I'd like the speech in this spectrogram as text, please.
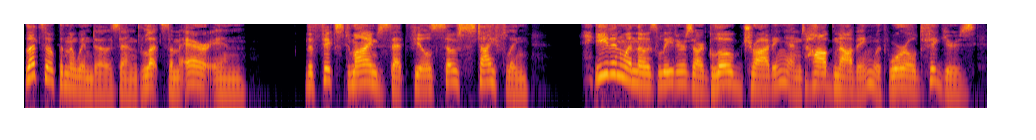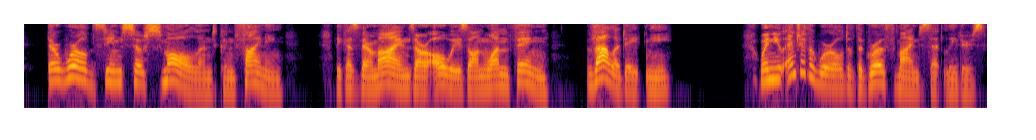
let's open the windows and let some air in. The fixed mindset feels so stifling. Even when those leaders are globe-trotting and hobnobbing with world figures, their world seems so small and confining, because their minds are always on one thing, validate me. When you enter the world of the growth mindset leaders,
